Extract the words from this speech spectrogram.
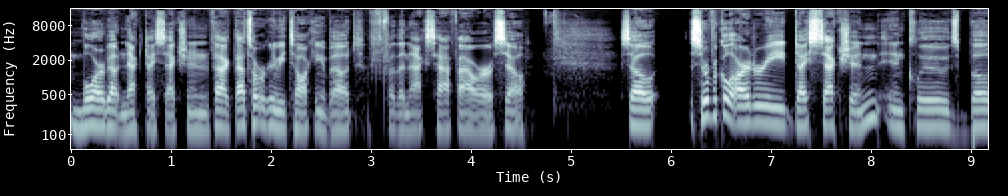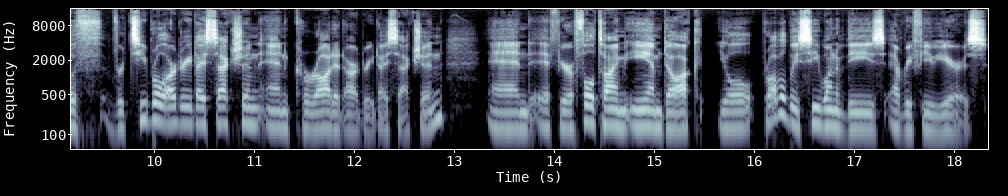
more about neck dissection. In fact, that's what we're going to be talking about for the next half hour or so. So cervical artery dissection includes both vertebral artery dissection and carotid artery dissection. And if you're a full time EM doc, you'll probably see one of these every few years.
